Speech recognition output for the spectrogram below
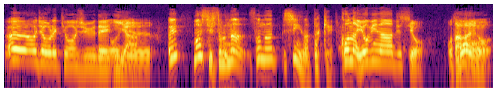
あじゃあ俺教授でいいや。ーえマジでそんなそんなシーンあったっけ？こんなん呼び名ですよ。お互いの。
